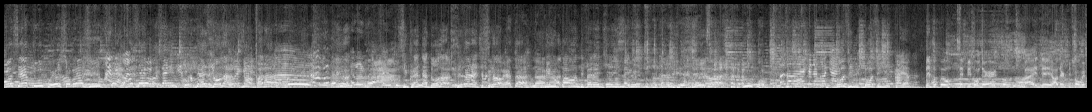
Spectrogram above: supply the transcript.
Você é turco, eu sou Brasil. Você, você 10 dólares. Não, barato. É 50 dólares. Diferente, bro. Eita, não, Meio nada. pão diferente, meio diferente. Turco. Mas a Leca já conhece. 12 mil, 12 mil km. The people, the people there buy the other people with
